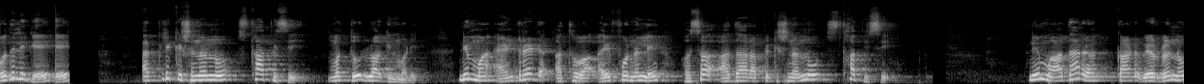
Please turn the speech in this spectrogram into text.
ಮೊದಲಿಗೆ ಅಪ್ಲಿಕೇಶನನ್ನು ಸ್ಥಾಪಿಸಿ ಮತ್ತು ಲಾಗಿನ್ ಮಾಡಿ. ನಿಮ್ಮ ಆಂಡ್ರಾಯ್ಡ್ ಅಥವಾ ಐಫೋನಲ್ಲಿ ಹೊಸ ಆಧಾರ್ ಅಪ್ಲಿಕೇಶನನ್ನು ಸ್ಥಾಪಿಸಿ. ನಿಮ್ಮ ಆಧಾರ್ ಕಾರ್ಡ್ ವಿವರಗಳನ್ನು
